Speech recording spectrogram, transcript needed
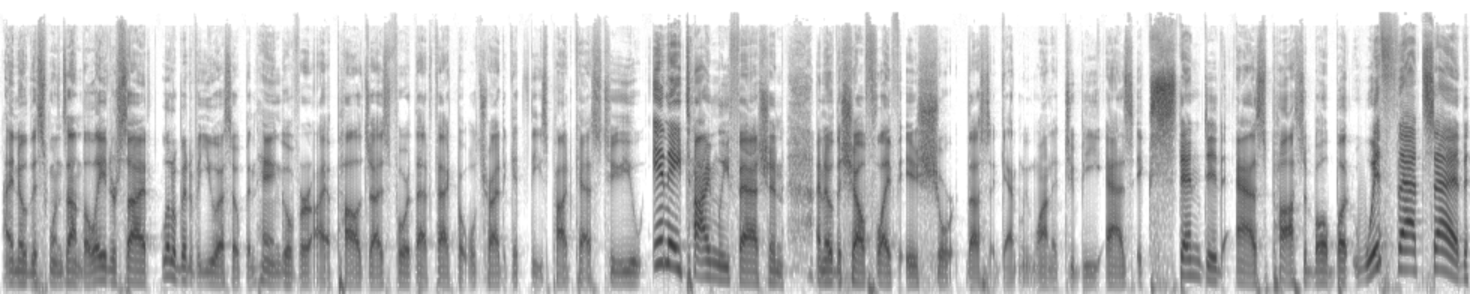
I know this one's on the later side, a little bit of a U.S. Open hangover. I apologize for that fact, but we'll try to get these podcasts to you in a timely fashion. I know the shelf life is short, thus, again, we want it to be as extended as possible. But with that said,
